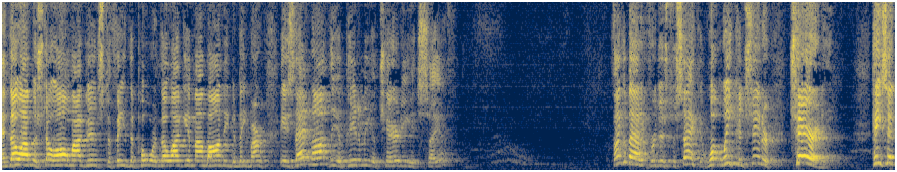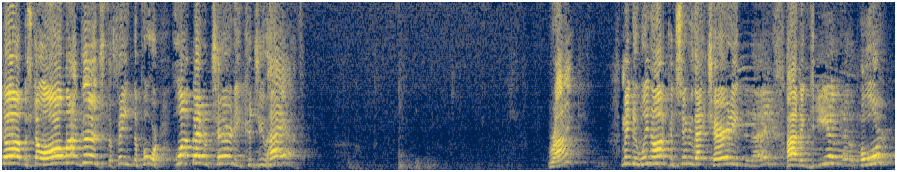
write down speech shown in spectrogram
And though I bestow all my goods to feed the poor, and though I give my body to be burned, is that not the epitome of charity itself? Think about it for just a second. What we consider charity. He said, Though I bestow all my goods to feed the poor, what better charity could you have? Right? I mean, do we not consider that charity today? Uh, to give to the poor?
